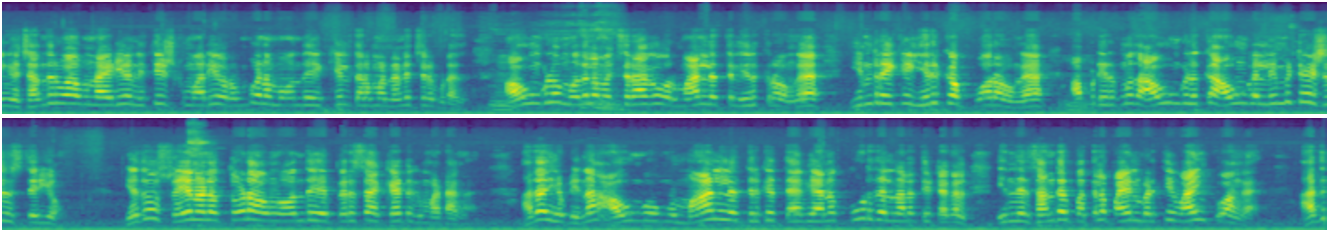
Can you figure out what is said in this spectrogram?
நீங்க சந்திரபாபு நாயுடையும் நிதிஷ்குமாரையும் ரொம்ப நம்ம வந்து கீழ்த்தரமா நினைச்சிடக்கூடாது. அவங்களும் முதலமைச்சராக ஒரு மாநிலத்தில் இருக்கிறவங்க இன்றைக்கு இருக்க போறவங்க அப்படி இருக்கும்போது அவங்களுக்கு அவங்க லிமிடேஷன்ஸ் தெரியும். ஏதோ சுயநலத்தோட அவங்க வந்து பெருசா கேட்டுக்க மாட்டாங்க. அதான் எப்படின்னா அவங்கவுங்க மாநிலத்திற்கு தேவையான கூடுதல் நலத்திட்டங்கள் இந்த சந்தர்ப்பத்துல பயன்படுத்தி வாங்கிக்குவாங்க. அது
